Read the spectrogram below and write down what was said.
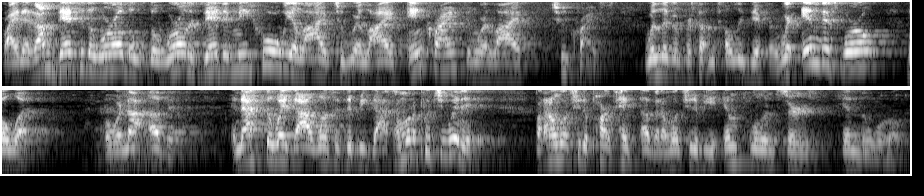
Right? As I'm dead to the world, the, the world is dead to me. Who are we alive to? We're alive in Christ, and we're alive to Christ. We're living for something totally different. We're in this world, but what? But we're not of it. And that's the way God wants it to be. God said, I'm going to put you in it, but I don't want you to partake of it. I want you to be influencers in the world.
